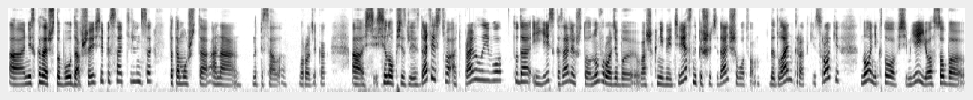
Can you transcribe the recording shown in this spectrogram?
А, не сказать, чтобы удавшаяся писательница, потому что она написала вроде как а, си- синопсис для издательства, отправила его туда, и ей сказали, что, ну, вроде бы ваша книга интересна, пишите дальше, вот вам дедлайн, краткие сроки, но никто в семье ее особо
